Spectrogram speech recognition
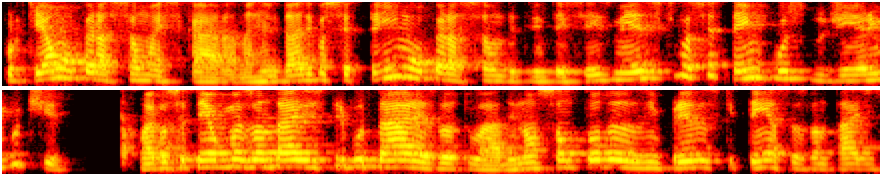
Porque é uma operação mais cara. Na realidade, você tem uma operação de 36 meses que você tem o custo do dinheiro embutido. Mas você tem algumas vantagens tributárias do outro lado, e não são todas as empresas que têm essas vantagens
